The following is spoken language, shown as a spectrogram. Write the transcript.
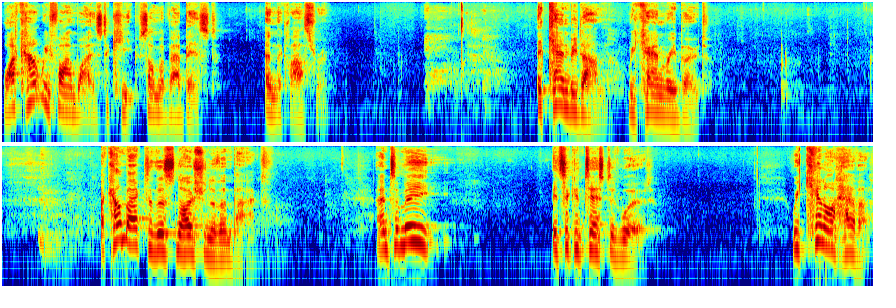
Why can't we find ways to keep some of our best in the classroom? It can be done. We can reboot. I come back to this notion of impact. And to me, it's a contested word. We cannot have it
